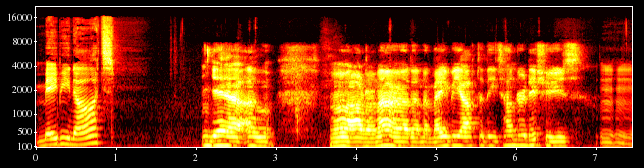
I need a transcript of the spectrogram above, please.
maybe not. Yeah, I, oh, I don't know. I don't know. Maybe after these hundred issues. Mm-hmm.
